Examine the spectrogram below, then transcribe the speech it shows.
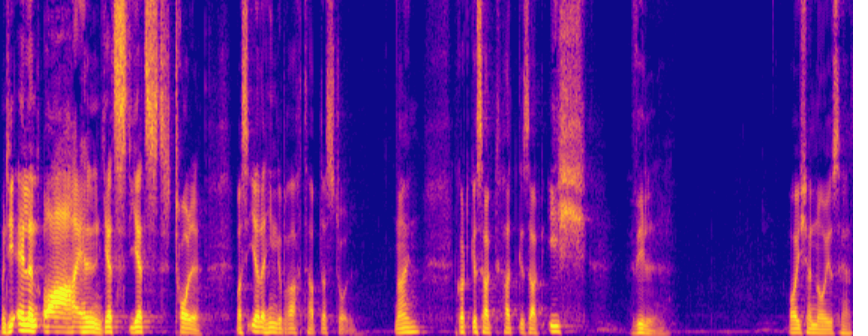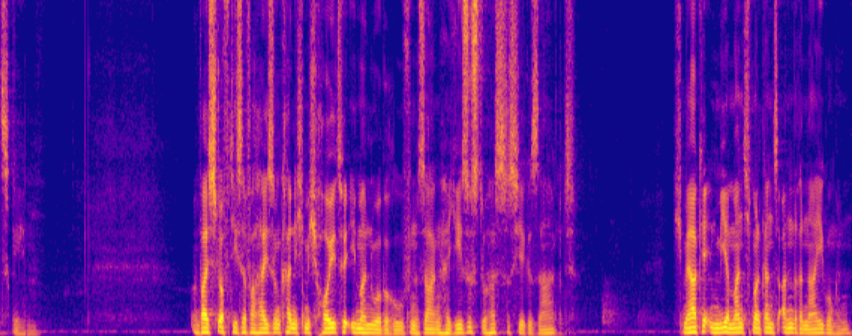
Und die Ellen, oh Ellen, jetzt, jetzt toll. Was ihr dahin gebracht habt, das ist toll. Nein, Gott gesagt, hat gesagt, ich will euch ein neues Herz geben. Und weißt du, auf diese Verheißung kann ich mich heute immer nur berufen und sagen, Herr Jesus, du hast es hier gesagt. Ich merke in mir manchmal ganz andere Neigungen.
